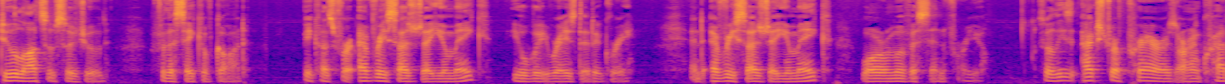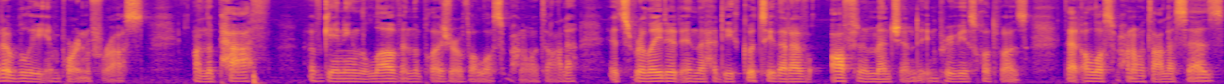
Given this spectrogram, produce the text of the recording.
Do lots of sujud for the sake of God, because for every sajda you make, you will be raised a degree, and every sajda you make will remove a sin for you. So these extra prayers are incredibly important for us on the path of gaining the love and the pleasure of Allah subhanahu wa ta'ala. It's related in the Hadith Qudsi that I've often mentioned in previous khutbahs that Allah subhanahu wa ta'ala says,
